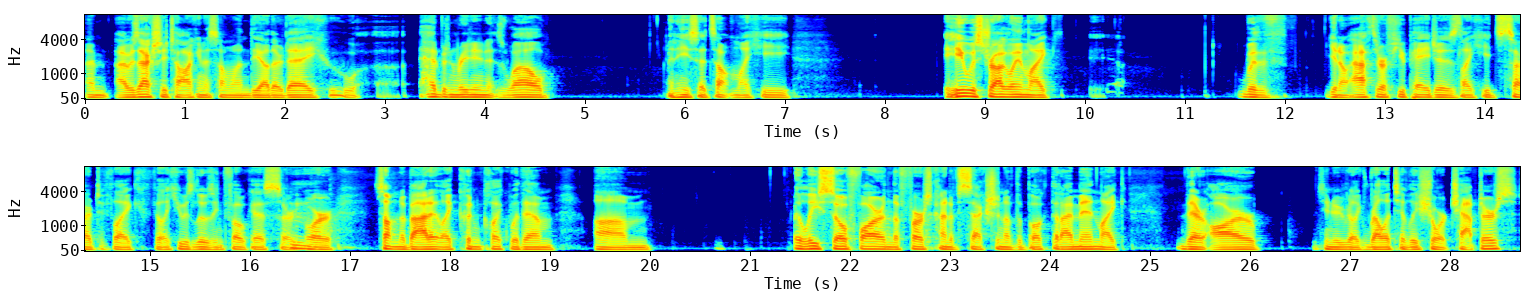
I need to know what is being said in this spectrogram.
I'm I was actually talking to someone the other day who uh, had been reading it as well, and he said something like he he was struggling like with you know after a few pages like he'd start to like feel like he was losing focus or or something about it like couldn't click with him. Um at least so far in the first kind of section of the book that I'm in like there are seem to be like relatively short chapters.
